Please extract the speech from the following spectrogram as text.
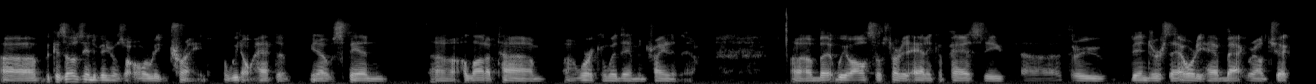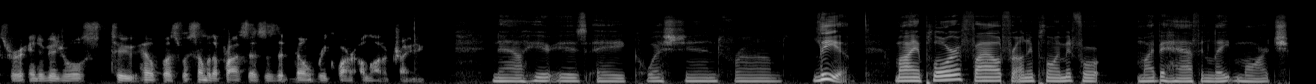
uh, because those individuals are already trained. We don't have to, you know, spend uh, a lot of time uh, working with them and training them. Uh, but we've also started adding capacity uh, through vendors that already have background checks for individuals to help us with some of the processes that don't require a lot of training. Now, here is a question from Leah. My employer filed for unemployment for my behalf in late March.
